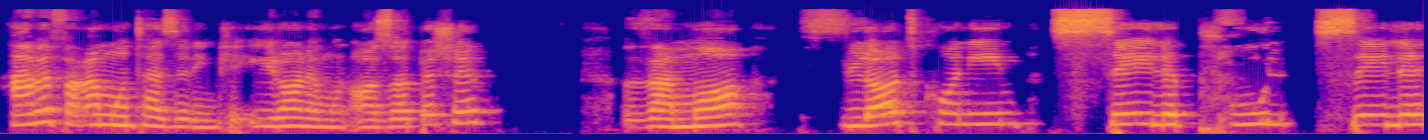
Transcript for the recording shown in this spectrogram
همه فقط منتظریم که ایرانمون آزاد بشه و ما فلات کنیم سیل پول سیل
